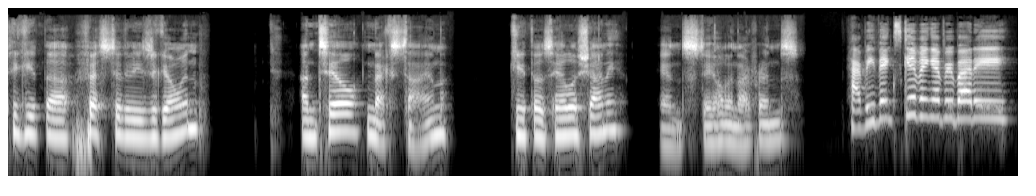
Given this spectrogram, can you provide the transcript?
to keep the festivities going. Until next time, keep those halos shiny and stay holy, my friends. Happy Thanksgiving, everybody!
